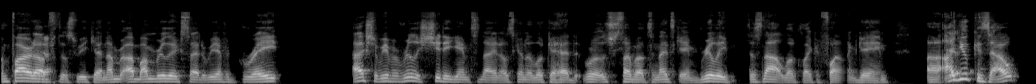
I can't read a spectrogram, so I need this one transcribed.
I'm fired up Yeah. for this weekend. I'm, I'm I'm really excited. We have a great actually we have a really shitty game tonight. I was gonna look ahead. Well, let's just talk about tonight's game. Really does not look like a fun game. Uh Yeah. Aiyuk is out.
